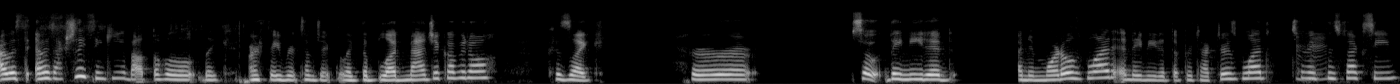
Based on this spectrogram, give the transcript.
I was I was actually thinking about the whole like our favorite subject, like the blood magic of it all. Cause like her so they needed an immortal's blood and they needed the protector's blood to make Mhm. this vaccine.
